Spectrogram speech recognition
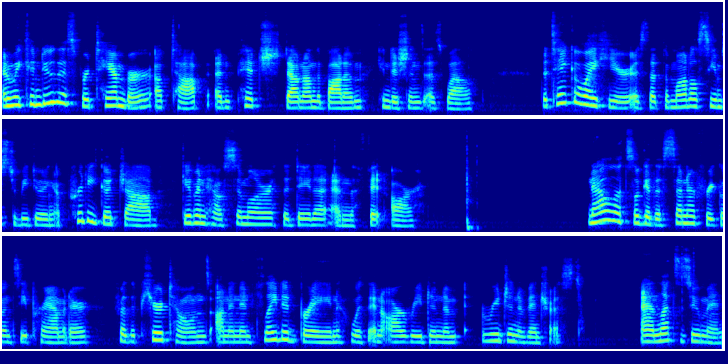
And we can do this for timbre up top and pitch down on the bottom conditions as well. The takeaway here is that the model seems to be doing a pretty good job given how similar the data and the fit are. Now let's look at the center frequency parameter for the pure tones on an inflated brain within our region of, region of interest. And let's zoom in.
